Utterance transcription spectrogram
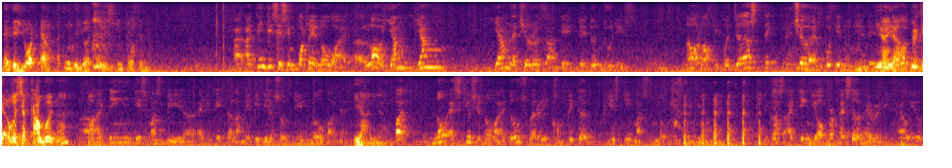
Then the URL. I think the URL is important. I, I think this is important. You know why? A lot of young young young lecturers ah, they they don't do this. Now a lot of people just take picture and put in only. They, Yeah, yeah. We get ourselves covered, huh? Uh, I think this must be uh, educated lah. Maybe they also didn't know about that. Yeah, yeah. But no excuse, you know why? Those who already completed PhD must know this already. because I think your professor will already tell you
